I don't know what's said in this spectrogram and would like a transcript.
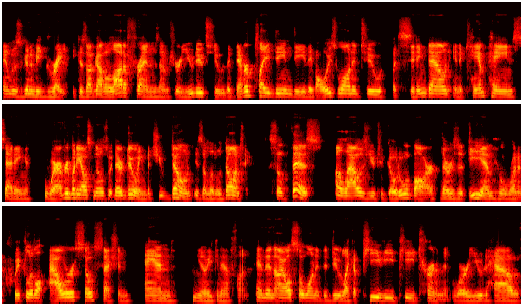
and was going to be great because I've got a lot of friends, and I'm sure you do too. They've never played D and D. They've always wanted to, but sitting down in a campaign setting where everybody else knows what they're doing, but you don't, is a little daunting. So this allows you to go to a bar. There's a DM who'll run a quick little hour or so session, and you know you can have fun. And then i also wanted to do like a pvp tournament where you'd have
